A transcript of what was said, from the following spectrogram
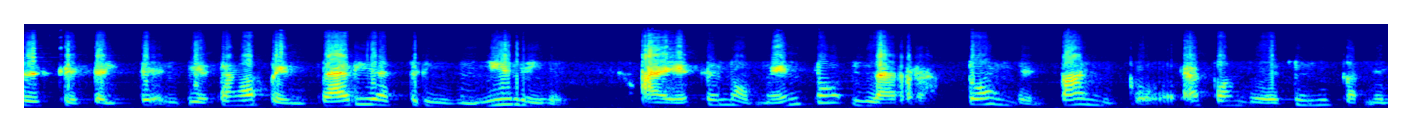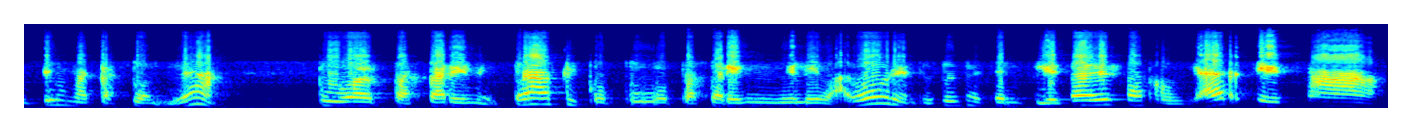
entonces, que se empiezan a pensar y atribuirle a ese momento la razón del pánico, ¿verdad? Cuando es únicamente una casualidad. Pudo pasar en el tráfico, pudo pasar en un elevador, entonces se empieza a desarrollar esa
